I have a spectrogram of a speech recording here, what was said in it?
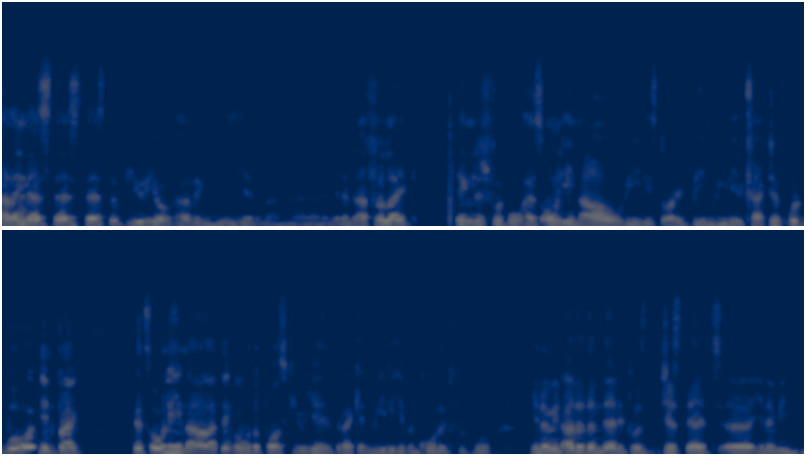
I think that's that's that's the beauty of having me here, man. Uh, you know, I mean, I feel like English football has only now really started being really attractive football. In fact, it's only now, I think, over the past few years that I can really even call it football. You know, I mean, other than that, it was just that, uh, you know, I mean,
